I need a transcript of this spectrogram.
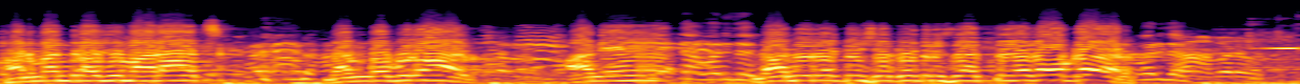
हनुमंतरावजी महाराज गंगापुराड आणि लालू रेड्डी सेक्रेटरी साहेब पिळगावकर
